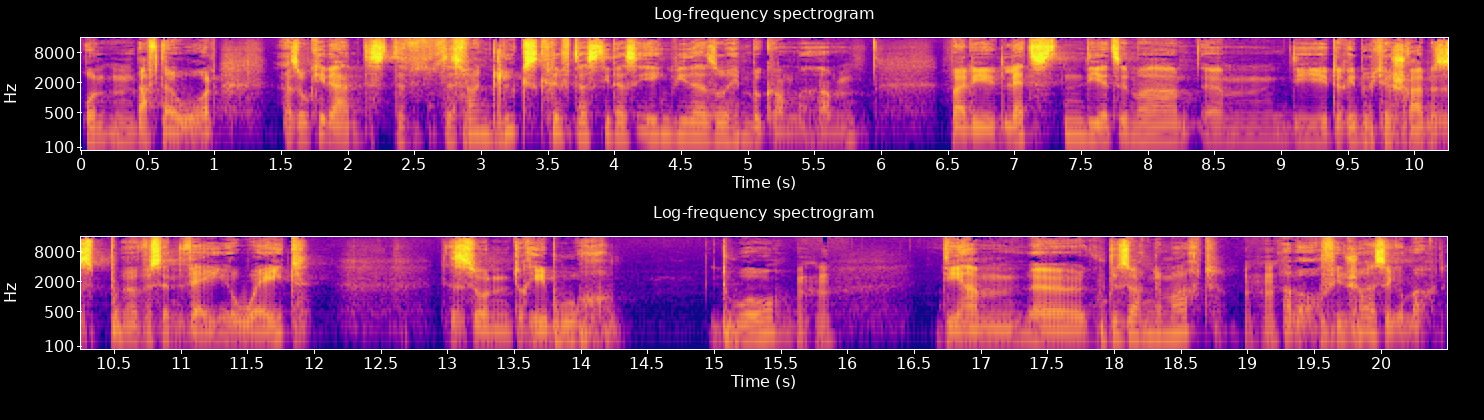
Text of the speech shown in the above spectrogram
und einen BAFTA Award. Also okay, da, das, das, das war ein Glücksgriff, dass die das irgendwie da so hinbekommen haben. Weil die letzten, die jetzt immer ähm, die Drehbücher schreiben, das ist Purvis and Wa- Wade. Das ist so ein Drehbuch-Duo. Die haben äh, gute Sachen gemacht, aber auch viel Scheiße gemacht.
